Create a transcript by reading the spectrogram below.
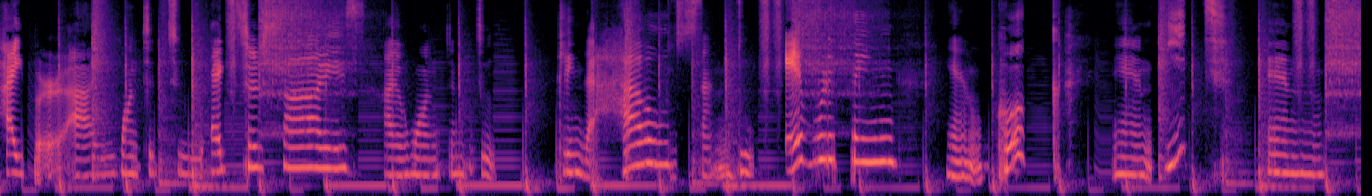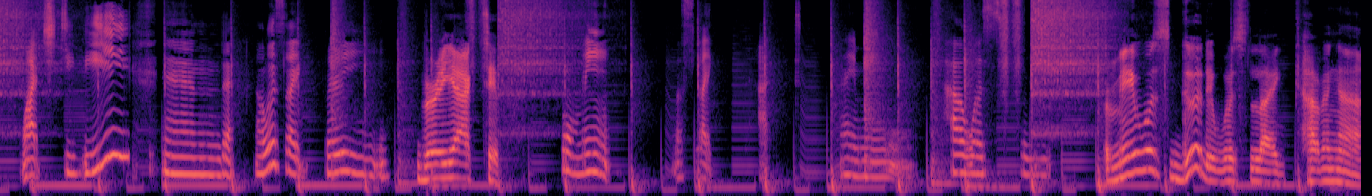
hyper. I wanted to exercise. I wanted to clean the house and do everything and cook and eat and watch TV and I was like very very active? for me it was like. I mean how was For me, it was good. It was like having a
